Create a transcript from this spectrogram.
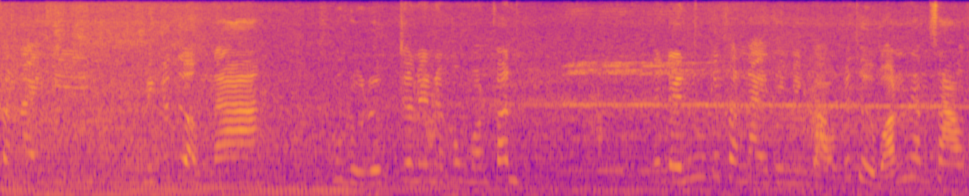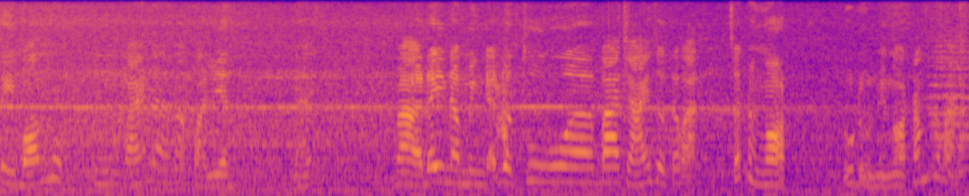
phần này tưởng là không đủ được, cho nên là không bón phân. Thế đến cái phần này thì mình bảo cứ thử bón xem sao, thì bón một cái là ra quả liền. Đấy. Và ở đây là mình đã được thu ờ, ba trái rồi các bạn. Rất là ngọt, đu đủ này ngọt lắm các bạn ạ.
